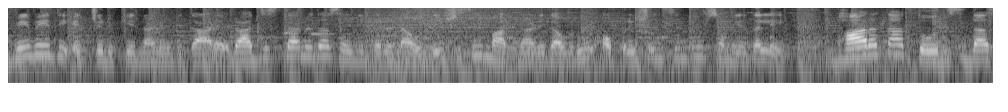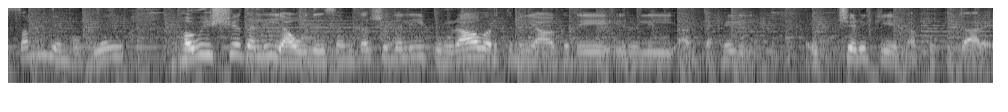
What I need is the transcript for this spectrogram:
ದ್ವಿವೇದಿ ಎಚ್ಚರಿಕೆಯನ್ನ ನೀಡಿದ್ದಾರೆ. ರಾಜಸ್ಥಾನದ ಸೈನಿಕರನ್ನ ಉದ್ದೇಶಿಸಿ ಮಾತನಾಡಿದ ಅವರು, ಆಪರೇಷನ್ ಸಿಂಧೂರ್ ಸಮಯದಲ್ಲಿ ಭಾರತ ತೋರಿಸಿದ ಸಂಯಮವು ಭವಿಷ್ಯದಲ್ಲಿ ಯಾವುದೇ ಸಂಘರ್ಷದಲ್ಲಿ ಪುನರಾವರ್ತನೆಯಾಗದೇ ಇರಲಿ ಅಂತ ಹೇಳಿ ಎಚ್ಚರಿಕೆಯನ್ನ ಕೊಟ್ಟಿದ್ದಾರೆ.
